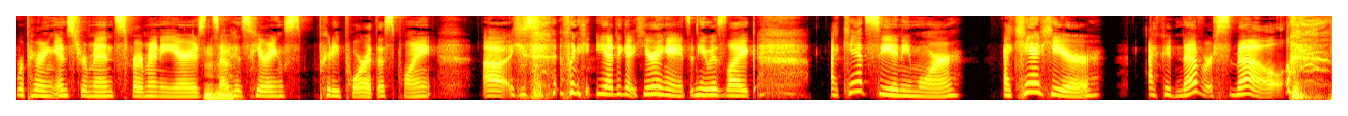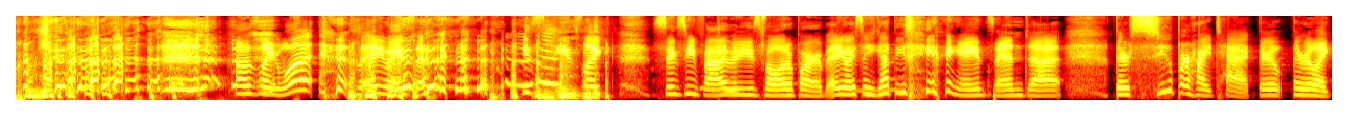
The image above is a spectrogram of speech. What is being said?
repairing instruments for many years, and so Mhm. his hearing's pretty poor at this point. Uh, he's when he, he had to get hearing aids, and he was like, "I can't see anymore. I can't hear. I could never smell." I was like, "What?" but anyway, so he's he's like 65 and he's falling apart. But anyway, so he got these hearing aids and uh, they're super high tech. They're they're like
